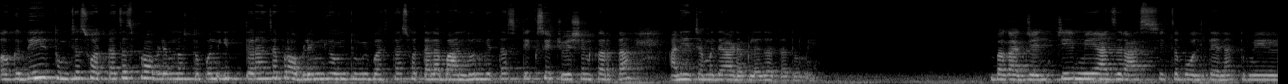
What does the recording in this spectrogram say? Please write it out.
अगदी तुमचा स्वतःचाच प्रॉब्लेम नसतो पण इतरांचा प्रॉब्लेम घेऊन तुम्ही बसता स्वतःला बांधून घेता स्टिक सिच्युएशन करता आणि ह्याच्यामध्ये अडकला जाता तुम्ही. बघा ज्यांची मी आज राशीचं बोलते ना तुम्ही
